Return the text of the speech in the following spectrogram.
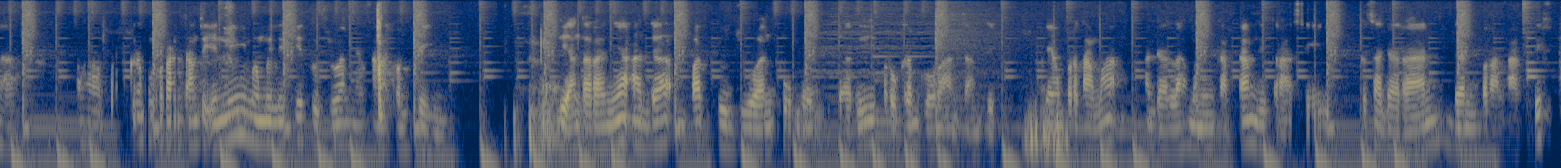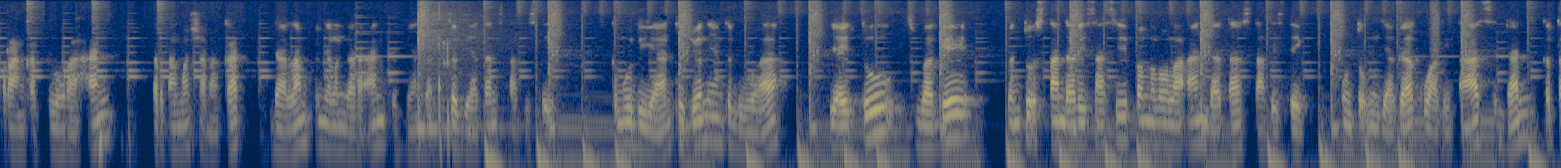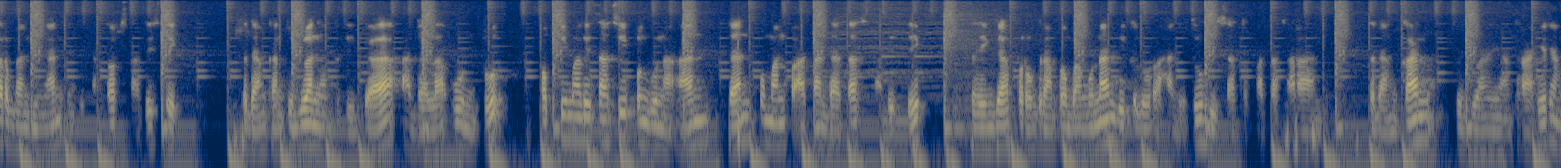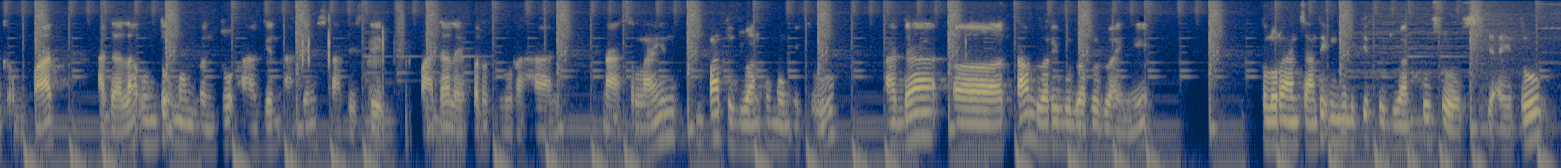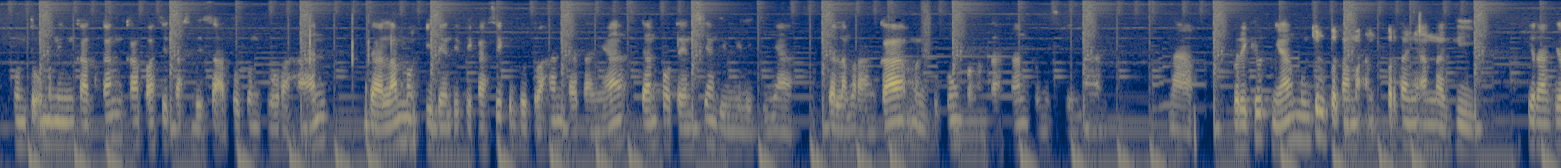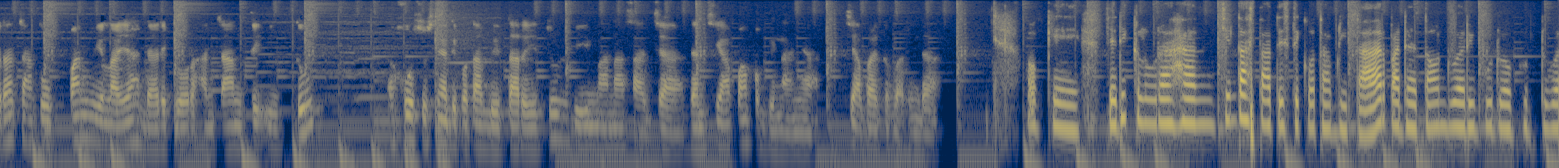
Nah, eh, program Kelurahan Cantik ini memiliki tujuan yang sangat penting. Di antaranya ada empat tujuan umum dari program Kelurahan Cantik. Yang pertama adalah meningkatkan literasi, kesadaran, dan peran aktif perangkat kelurahan serta masyarakat dalam penyelenggaraan kegiatan, kegiatan statistik. Kemudian tujuan yang kedua yaitu sebagai bentuk standarisasi pengelolaan data statistik untuk menjaga kualitas dan keterbandingan indikator statistik. Sedangkan tujuan yang ketiga adalah untuk optimalisasi penggunaan dan pemanfaatan data statistik sehingga program pembangunan di kelurahan itu bisa tepat sasaran. Sedangkan tujuan yang terakhir yang keempat adalah untuk membentuk agen-agen statistik pada level kelurahan. Nah, selain empat tujuan umum itu, ada eh, tahun 2022 ini Kelurahan Cantik memiliki tujuan khusus yaitu untuk meningkatkan kapasitas desa ataupun kelurahan dalam mengidentifikasi kebutuhan datanya dan potensi yang dimilikinya dalam rangka mendukung pengentasan kemiskinan. Nah, berikutnya muncul pertanyaan, lagi, kira-kira cakupan wilayah dari Kelurahan Cantik itu khususnya di Kota Blitar itu di mana saja dan siapa pembinanya? Siapa itu Mbak Linda? Oke, jadi Kelurahan Cinta Statistik Kota Blitar pada tahun 2022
